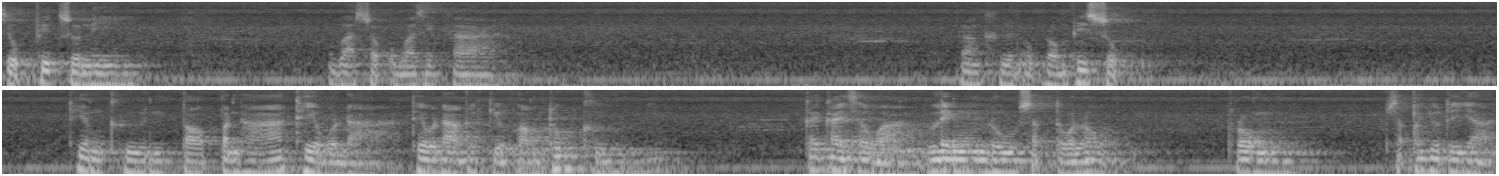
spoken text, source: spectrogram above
ษุภิกษุณีอุบาสกอุบาสิกากลางคืนอบรมพิสุเที่ยงคืนตอบปัญหาเทวดา เทวดาไปเกี่ยวความทุกข์คืน ใกล้ๆสว่าง เล็งดูสัตว์โลกปรงสัพพยุตยาน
